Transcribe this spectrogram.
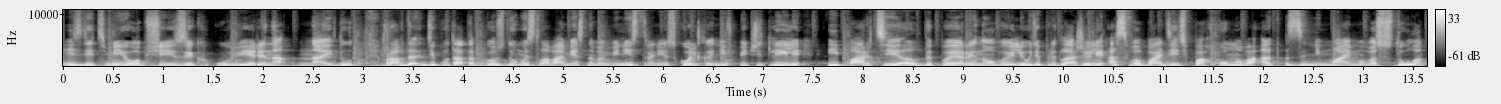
и с детьми общий язык уверенно найдут. Правда, депутатов Госдумы слова местного министра нисколько не впечатлили. И партии ЛДПР и «Новые люди» предложили освободить Пахомова от занимаемого стула.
